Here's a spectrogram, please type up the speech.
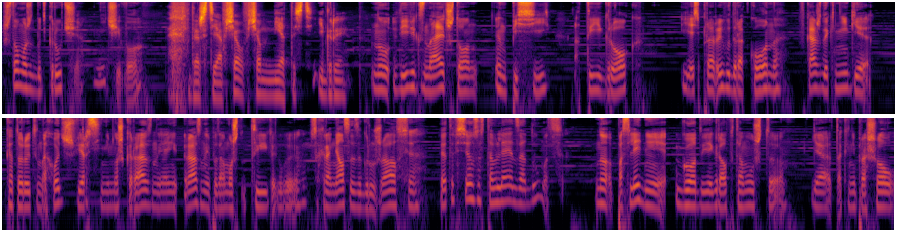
Что может быть круче? Ничего. Подожди, а в чем, в чем метость игры? Ну, Вивик знает, что он NPC, а ты игрок. Есть прорывы дракона. В каждой книге, которую ты находишь, версии немножко разные. Они разные, потому что ты как бы сохранялся, загружался. Это все заставляет задуматься. Но последние годы я играл потому, что я так и не прошел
